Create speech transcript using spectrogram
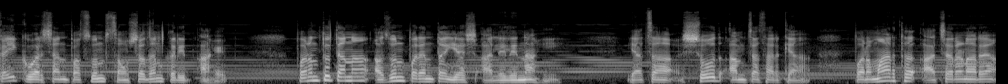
कैक वर्षांपासून संशोधन करीत आहेत. परंतु त्यांना अजूनपर्यंत यश आलेले नाही. याचा शोध आमच्यासारख्या परमार्थ आचरणाऱ्या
